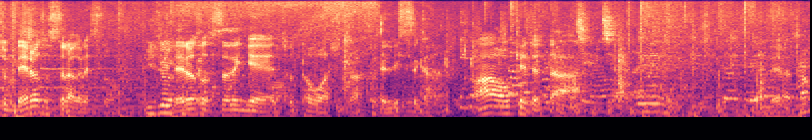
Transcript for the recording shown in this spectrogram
좀 내려서 쓰라 그랬어. 내려서 쓰는 게 좋다고 하시더라. 앨리스가. 아 오케이 됐다. 내려서.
